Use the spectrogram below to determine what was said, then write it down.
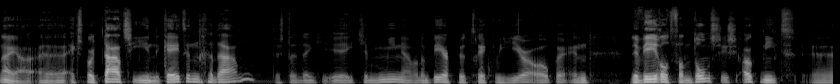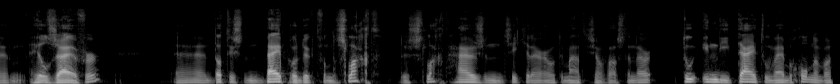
nou ja, eh, exploitatie in de keten gedaan. Dus dan denk je, jeetje mina, wat een beerput trekken we hier open. En de wereld van dons is ook niet eh, heel zuiver. Eh, dat is een bijproduct van de slacht. Dus slachthuizen zit je daar automatisch aan vast. En daar, toen, in die tijd toen wij begonnen, wa-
